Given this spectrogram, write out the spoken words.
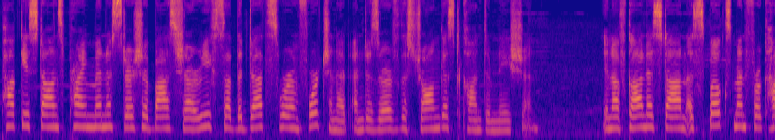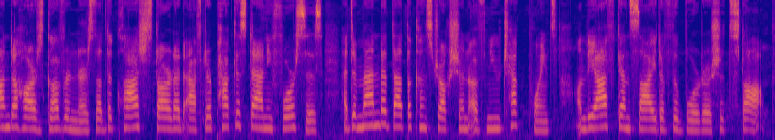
Pakistan's Prime Minister Shehbaz Sharif said the deaths were unfortunate and deserve the strongest condemnation. In Afghanistan, a spokesman for Kandahar's governor said the clash started after Pakistani forces had demanded that the construction of new checkpoints on the Afghan side of the border should stop.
